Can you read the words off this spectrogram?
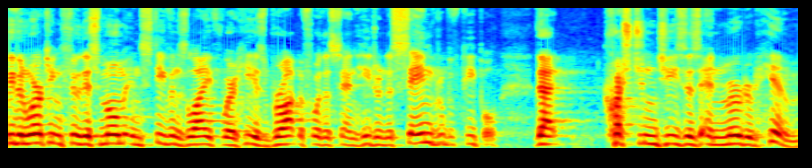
We've been working through this moment in Stephen's life where he is brought before the Sanhedrin, the same group of people that questioned Jesus and murdered him.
